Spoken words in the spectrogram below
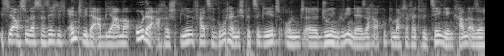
ist ja auch so, dass tatsächlich entweder Abiyama oder Ache spielen, falls Regota in die Spitze geht und äh, Julian Green, der die Sache auch gut gemacht hat, vielleicht für die 10 gehen kann. Also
